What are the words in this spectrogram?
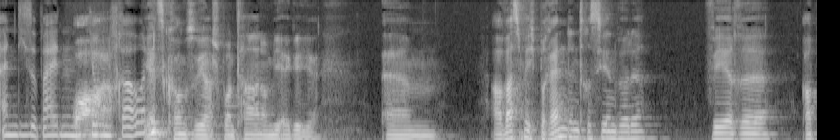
an diese beiden oh, jungen Frauen? Jetzt kommst du ja spontan um die Ecke hier. Ähm, aber was mich brennend interessieren würde, wäre, ob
